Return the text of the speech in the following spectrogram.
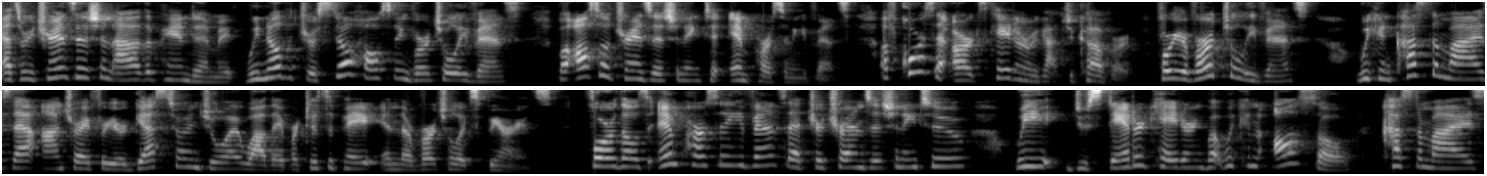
As we transition out of the pandemic, we know that you're still hosting virtual events, but also transitioning to in person events. Of course, at RX Catering, we got you covered. For your virtual events, we can customize that entree for your guests to enjoy while they participate in their virtual experience. For those in person events that you're transitioning to, we do standard catering, but we can also customize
